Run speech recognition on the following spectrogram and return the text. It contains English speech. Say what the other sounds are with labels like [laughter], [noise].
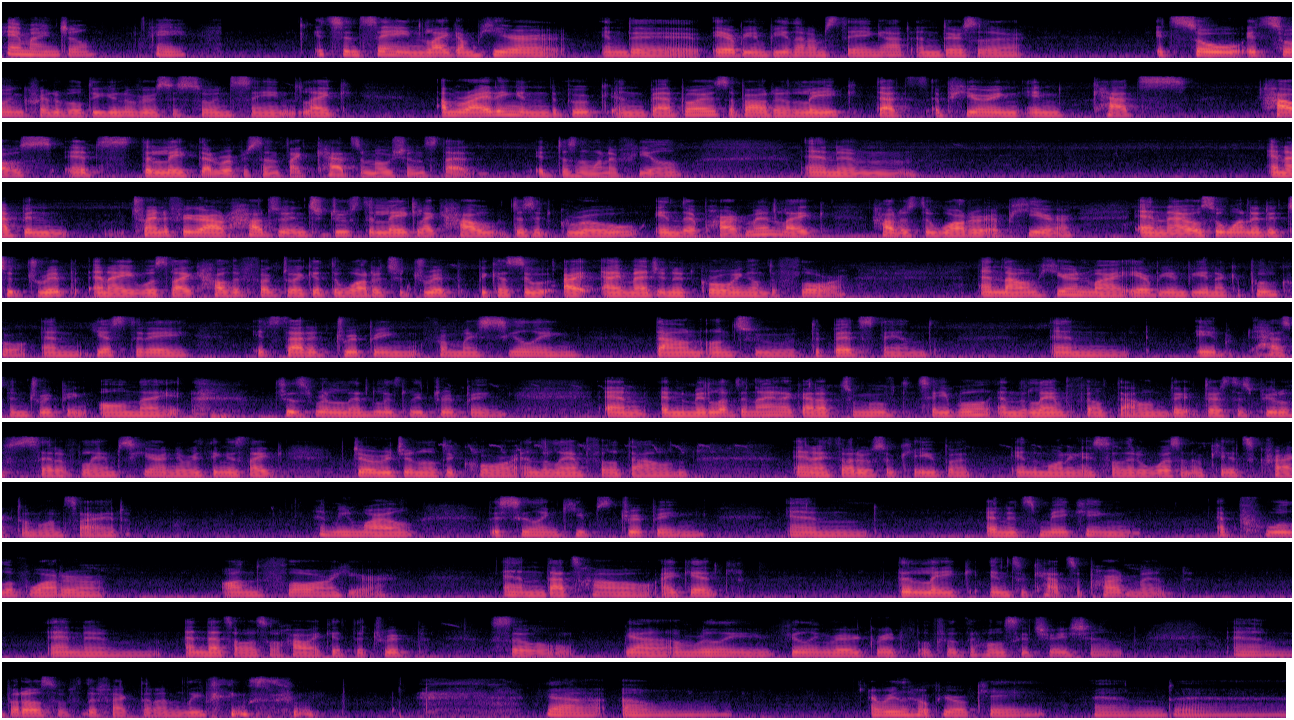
Hey, my angel. Hey. It's insane. Like, I'm here in the Airbnb that I'm staying at, and there's a. It's so it's so incredible. The universe is so insane. Like, I'm writing in the book in Bad Boys about a lake that's appearing in Cat's house. It's the lake that represents like Cat's emotions that it doesn't want to feel, and um. And I've been trying to figure out how to introduce the lake like how does it grow in the apartment? Like how does the water appear? And i also wanted it to drip and i was like how the fuck do i get the water to drip? Because it, I, I imagine it growing on the floor. And now i'm here in my airbnb in acapulco and yesterday it started dripping from my ceiling down onto the bedstand. And it has been dripping all night, [laughs] just relentlessly dripping. And in the middle of the night, I got up to move the table, and the lamp fell down. There's this beautiful set of lamps here, and everything is like the original decor, and the lamp fell down. And I thought it was okay, but in the morning, I saw that it wasn't okay. It's cracked on one side. And meanwhile, the ceiling keeps dripping, and and it's making a pool of water on the floor here. And that's how I get the lake into Kat's apartment. And um, and that's also how I get the drip. So yeah, I'm really feeling very grateful for the whole situation. Um, but also for the fact that I'm [laughs] leaving soon. [laughs] yeah, um, I really hope you're okay. And uh,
